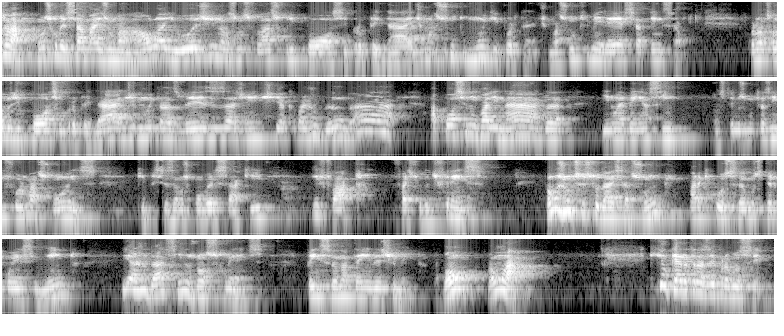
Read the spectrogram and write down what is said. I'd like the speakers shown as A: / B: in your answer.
A: Vamos lá, vamos começar mais uma aula e hoje nós vamos falar sobre posse, propriedade, um assunto muito importante, um assunto que merece atenção. Quando nós falamos de posse e propriedade, muitas vezes a gente acaba julgando, ah, a posse não vale nada, e não é bem assim. Nós temos muitas informações que precisamos conversar aqui, de fato, faz toda a diferença. Vamos juntos estudar esse assunto para que possamos ter conhecimento e ajudar, sim, os nossos clientes, pensando até em investimento, tá bom? Vamos lá que eu quero trazer para você?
